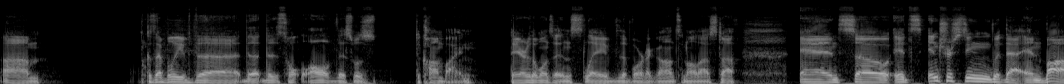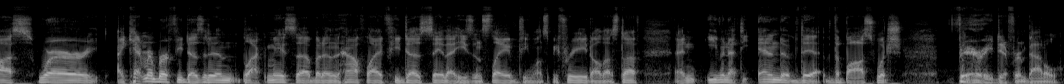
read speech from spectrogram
Because I believe the, the this whole, all of this was the combine. They are the ones that enslaved the Vortigaunts and all that stuff. And so it's interesting with that end boss where I can't remember if he does it in Black Mesa, but in Half Life he does say that he's enslaved, he wants to be freed, all that stuff. And even at the end of the the boss, which very different battle,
